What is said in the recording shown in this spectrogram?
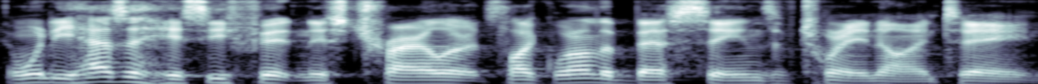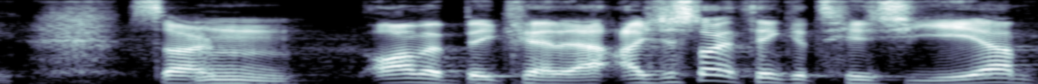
And when he has a hissy fit in his trailer, it's like one of the best scenes of 2019. So, I'm a big fan of that. I just don't think it's his year.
